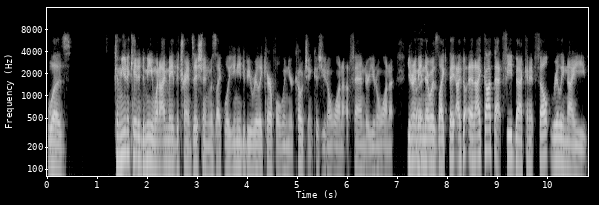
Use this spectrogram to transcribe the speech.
was communicated to me when I made the transition. Was like, well, you need to be really careful when you're coaching because you don't want to offend or you don't want to, you know what I mean? There was like they, I don't, and I got that feedback and it felt really naive,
